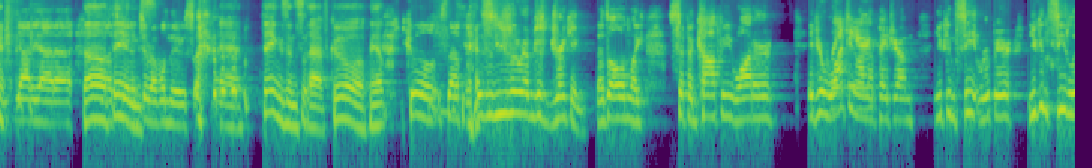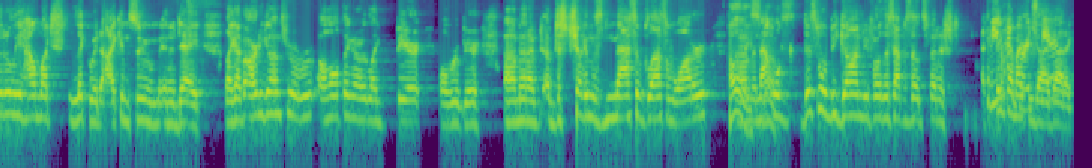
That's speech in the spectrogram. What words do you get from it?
Yada yada. Oh, Let's get things. into rebel news. yeah, things and stuff. Cool. Yep. cool stuff. This is usually where I'm just drinking. That's all I'm like sipping coffee, water. If you're Root watching on the Patreon, you can see root beer. You can see literally how much liquid I consume in a day. Like I've already gone through a, a whole thing of like beer, well root beer, um, and I'm, I'm just chugging this massive glass of water. Holy um, and that will smokes. this will be gone before this episode's finished. I Have you think I had might be birch beer? diabetic.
